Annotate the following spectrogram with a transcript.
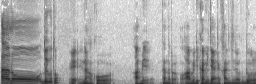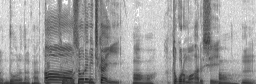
あのーどういうこと？えなんかこうアメなんだろうアメリカみたいな感じの道路道路なのかなってああそれに近いところもあるしうん。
